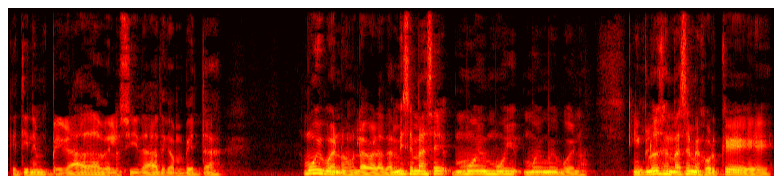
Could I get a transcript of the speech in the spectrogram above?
que tienen pegada, velocidad, gambeta. Muy bueno, la verdad. A mí se me hace muy, muy, muy, muy bueno. Incluso se me hace mejor que,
